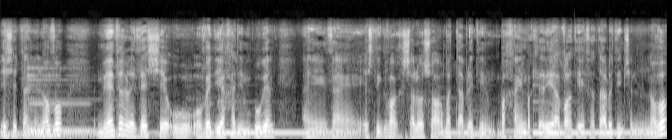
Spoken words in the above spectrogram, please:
יש את הנובו, מעבר לזה שהוא עובד יחד עם גוגל, זה, יש לי כבר שלוש או ארבע טאבלטים, בחיים בכללי עברתי עשר טאבלטים של נובו.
